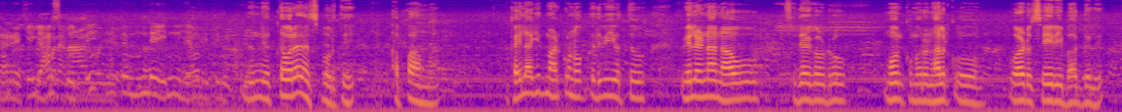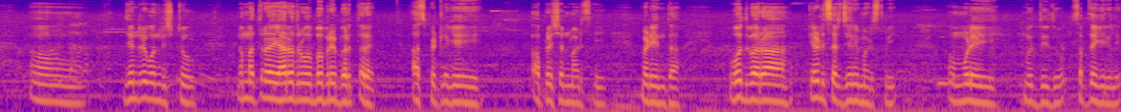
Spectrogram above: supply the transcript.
ಕಾರ್ಯಕ್ಕೆ ಯಾರು ಸ್ಫೂರ್ತಿ? ಮತ್ತು ಮುಂದೆ ಇನ್ನೂ ಯಾವ ರೀತಿ ನನ್ನ ಎತ್ತವರೇ ಸ್ಫೂರ್ತಿ. ಅಪ್ಪ ಅಮ್ಮ. ಕೈಲಾಗಿದ್ದು ಮಾಡ್ಕೊಂಡು ಹೋಗ್ತಿದ್ವಿ. ಇವತ್ತು ವೇಲಣ್ಣ ನಾವು ಸಿದ್ದೇಗೌಡರು ಮೋಹನ್ ಕುಮಾರ್ ನಾಲ್ಕು ವಾರ್ಡು ಸೇರಿ ಭಾಗದಲ್ಲಿ. ಜನರಿಗೆ ಒಂದಿಷ್ಟು ನಮ್ಮ ಹತ್ರ ಯಾರಾದರೂ ಒಬ್ಬೊಬ್ಬರೇ ಬರ್ತಾರೆ, ಹಾಸ್ಪಿಟ್ಲಿಗೆ ಆಪ್ರೇಷನ್ ಮಾಡಿಸಿ, ಮಾಡಿ ಅಂತ. ಹೋದ ವಾರ ಎರಡು ಸರ್ಜರಿ ಮಾಡಿಸ್ತೀವಿ ಮುಳಿ ಮುದ್ದಿದ್ದು ಸಪ್ತಗಿರಿಲಿ.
